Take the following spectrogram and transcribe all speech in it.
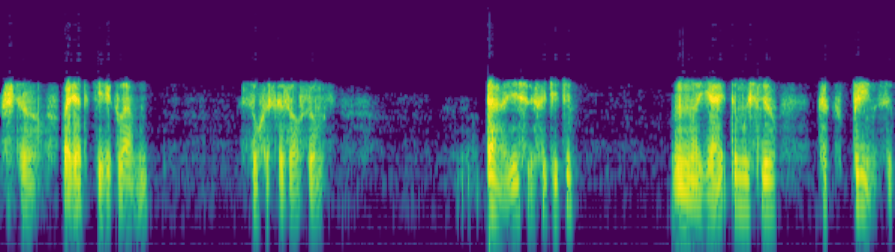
Что, в порядке рекламы? Сухо сказал Сомс. Да, если хотите. Но я это мыслю как принцип.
